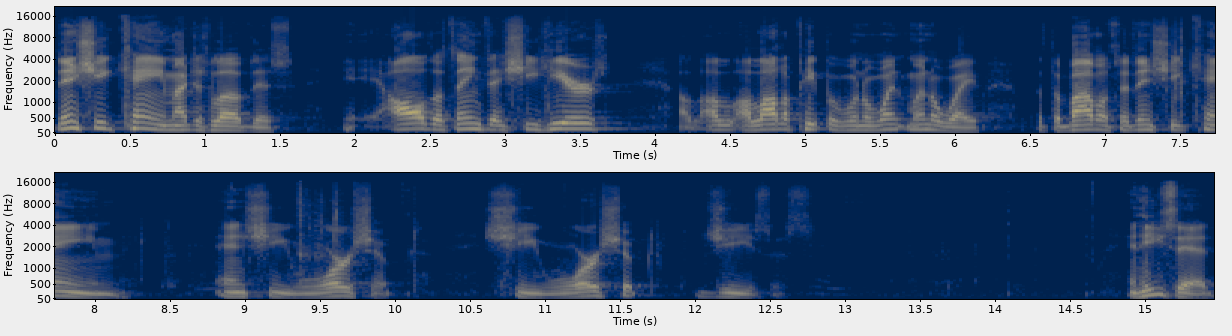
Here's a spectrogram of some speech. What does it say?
Then she came. I just love this. All the things that she hears, a, a, a lot of people went, went away. But the Bible said, Then she came and she worshiped. She worshiped Jesus. And he said,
